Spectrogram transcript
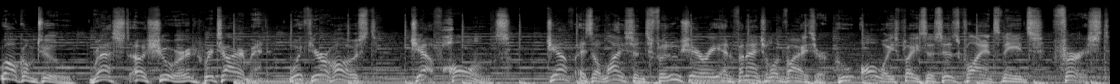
Welcome to Rest Assured Retirement with your host, Jeff Holmes. Jeff is a licensed fiduciary and financial advisor who always places his clients' needs first.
